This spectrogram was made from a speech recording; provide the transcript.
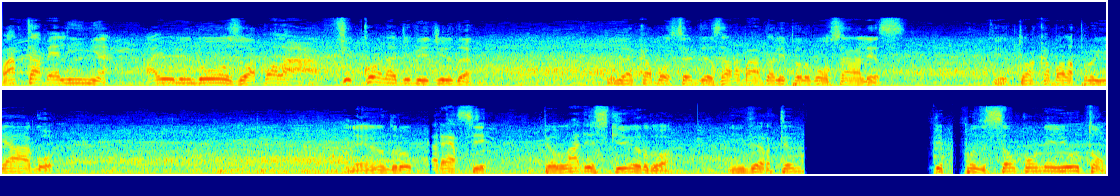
a tabelinha. Aí o Lindoso. A bola ficou na dividida. Ele acabou sendo desarmado ali pelo Gonçalves. Que toca a bola para o Iago. Leandro aparece pelo lado esquerdo. Ó, invertendo de posição com o Neilton.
